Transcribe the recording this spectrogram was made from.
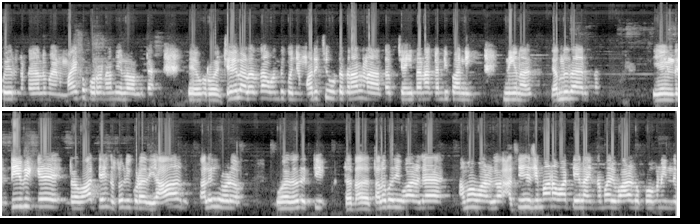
போயிருக்கனால எனக்கு மயக்க போற நிலையில வந்துட்டேன். ஒரு செயலாளர் தான் வந்து கொஞ்சம் மறிச்சு விட்டதுனால நான் தப்பிச்சேன். இல்லைன்னா கண்டிப்பாக இன்னைக்கு இன்னைக்கு நான் இறந்துதான் இருப்பேன். இந்த டிவிக்கேன்ற வார்த்தையை இங்கே சொல்லிக்கூடாது. யார் தலைவரோட அதாவது டி தளபதி வாழ்க அம்மா வாழ்க அசிங்கசியமான வார்த்தைகளாம் இந்த மாதிரி வாழ்க போகணும் இந்த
